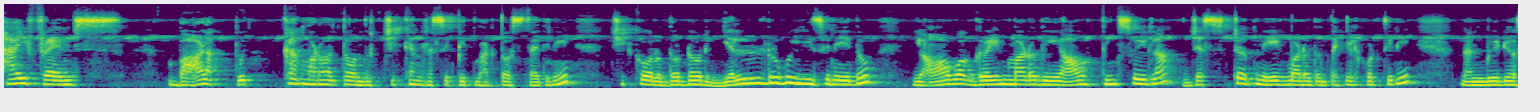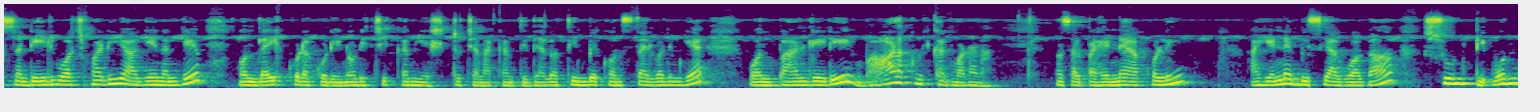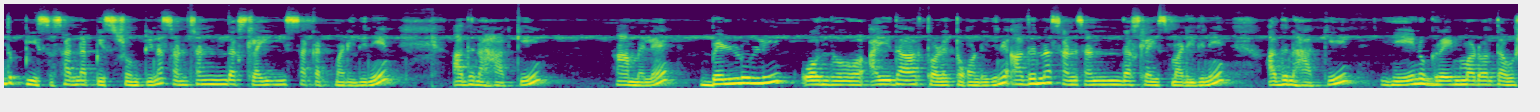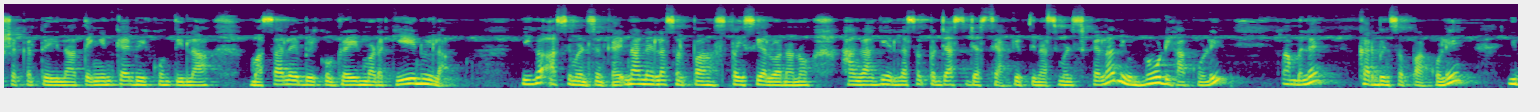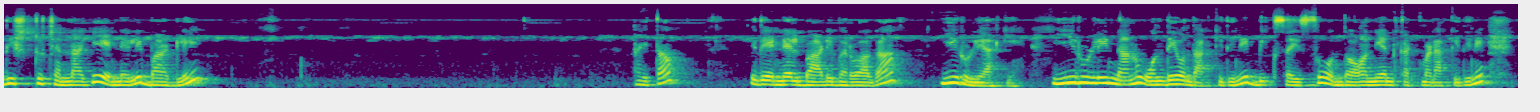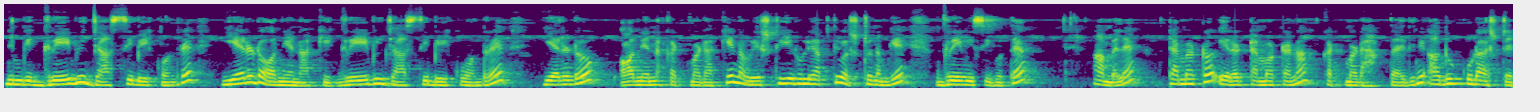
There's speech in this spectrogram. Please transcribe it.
Hi friends, ಭಾಳ ಕ್ವಿಕ್ಕಾಗಿ ಮಾಡುವಂಥ ಒಂದು ಚಿಕನ್ ರೆಸಿಪಿ ಮಾಡಿ ತೋರಿಸ್ತಾ ಇದ್ದೀನಿ. ಚಿಕ್ಕವರು ದೊಡ್ಡವರು ಎಲ್ರಿಗೂ ಈಸಿನೇ ಇದು. ಯಾವಾಗ ಗ್ರೈಂಡ್ ಮಾಡೋದು, ಯಾವ ಥಿಂಗ್ಸು ಇಲ್ಲ. ಜಸ್ಟ್ ಅದನ್ನ ಹೇಗೆ ಮಾಡೋದು ಅಂತ ಹೇಳ್ಕೊಡ್ತೀನಿ. ನನ್ನ ವೀಡಿಯೋಸ್ನ ಡೈಲಿ ವಾಚ್ ಮಾಡಿ, ಹಾಗೆ ನನಗೆ ಒಂದು ಲೈಕ್ ಕೂಡ ಕೊಡಿ. ನೋಡಿ ಚಿಕನ್ ಎಷ್ಟು ಚೆನ್ನಾಗಿ ಕಾಣ್ತಿದೆ. ಅಲ್ವ ತಿನ್ನಬೇಕು ಅನಿಸ್ತಾ ಇಲ್ವಾ ನಿಮಗೆ? ಒಂದು ಬಾಣಲಿಡಿ ಭಾಳ ಕ್ವಿಕ್ಕಾಗಿ ಮಾಡೋಣ. ಒಂದು ಸ್ವಲ್ಪ ಎಣ್ಣೆ ಹಾಕ್ಕೊಳ್ಳಿ. ಆ ಎಣ್ಣೆ ಬಿಸಿ ಆಗುವಾಗ ಶುಂಠಿ, ಒಂದು ಪೀಸ್ ಸಣ್ಣ ಪೀಸ್ ಶುಂಠಿನ ಸಣ್ಣ ಸಣ್ಣದಾಗಿ ಸ್ಲೈಸಾಗಿ ಕಟ್ ಮಾಡಿದ್ದೀನಿ. ಅದನ್ನು ಹಾಕಿ, ಆಮೇಲೆ ಬೆಳ್ಳುಳ್ಳಿ ಒಂದು ಐದಾರು ತೊಳೆ ತೊಗೊಂಡಿದ್ದೀನಿ. ಅದನ್ನು ಸಣ್ಣ ಸಣ್ಣದಾಗಿ ಸ್ಲೈಸ್ ಮಾಡಿದ್ದೀನಿ. ಅದನ್ನು ಹಾಕಿ, ಏನು ಗ್ರೈಂಡ್ ಮಾಡುವಂಥ ಅವಶ್ಯಕತೆ ಇಲ್ಲ, ತೆಂಗಿನಕಾಯಿ ಬೇಕು ಅಂತಿಲ್ಲ, ಮಸಾಲೆ ಬೇಕು ಗ್ರೈಂಡ್ ಮಾಡೋಕ್ಕೇನೂ ಇಲ್ಲ. ಈಗ ಹಸಿಮೆಣ್ಸಿನ್ಕಾಯಿ ನಾನೆಲ್ಲ ಸ್ವಲ್ಪ ಸ್ಪೈಸಿ ಅಲ್ವಾ ನಾನು? ಹಾಗಾಗಿ ಎಲ್ಲ ಸ್ವಲ್ಪ ಜಾಸ್ತಿ ಜಾಸ್ತಿ ಹಾಕಿರ್ತೀನಿ ಹಸಿಮೆಣ್ಸಿನ್ಕಾಯಿ ಎಲ್ಲ ನೀವು ನೋಡಿ ಹಾಕ್ಕೊಳ್ಳಿ ಆಮೇಲೆ ಕರ್ಬೇವಿನ ಸೊಪ್ಪು ಹಾಕ್ಕೊಳ್ಳಿ ಇದಿಷ್ಟು ಚೆನ್ನಾಗಿ ಎಣ್ಣೆಯಲ್ಲಿ ಬಾಡಲಿ. ಆಯಿತಾ? ಇದು ಎಣ್ಣೆಯಲ್ಲಿ ಬಾಡಿ ಬರುವಾಗ ಈರುಳ್ಳಿ ಹಾಕಿ. ಈರುಳ್ಳಿ ನಾನು ಒಂದೇ ಒಂದು ಹಾಕಿದ್ದೀನಿ. ಬಿಗ್ ಸೈಜ್ದು ಒಂದು ಆನಿಯನ್ ಕಟ್ ಮಾಡಿ ಹಾಕಿದ್ದೀನಿ. ನಿಮಗೆ ಗ್ರೇವಿ ಜಾಸ್ತಿ ಬೇಕು ಅಂದರೆ ಎರಡು ಆನಿಯನ್ ಹಾಕಿ. ಗ್ರೇವಿ ಜಾಸ್ತಿ ಬೇಕು ಅಂದರೆ ಎರಡು ಆನಿಯನ್ನ ಕಟ್ ಮಾಡಿ ಹಾಕಿ. ನಾವು ಎಷ್ಟು ಈರುಳ್ಳಿ ಹಾಕ್ತೀವಿ ಅಷ್ಟು ನಮಗೆ ಗ್ರೇವಿ ಸಿಗುತ್ತೆ. ಆಮೇಲೆ ಟೊಮೆಟೊ, ಎರಡು ಟೊಮೆಟೊನ ಕಟ್ ಮಾಡಿ ಹಾಕ್ತಾಯಿದ್ದೀನಿ ಅದು ಕೂಡ ಅಷ್ಟೇ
